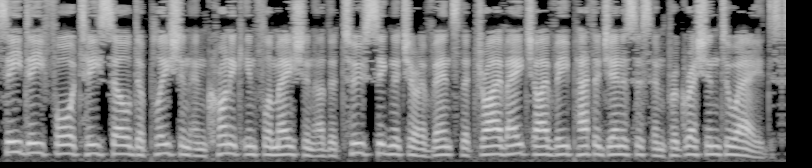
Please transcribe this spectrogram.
CD4 T cell depletion and chronic inflammation are the two signature events that drive HIV pathogenesis and progression to AIDS.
